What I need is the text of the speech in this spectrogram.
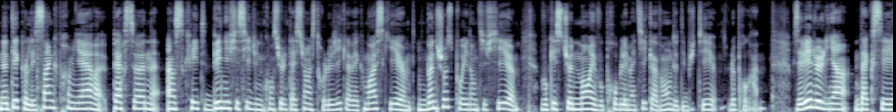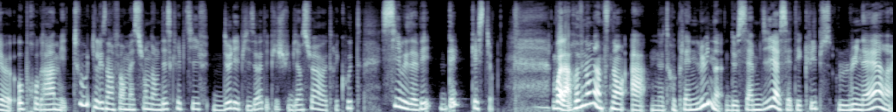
Notez que les cinq premières personnes inscrites bénéficient d'une consultation astrologique avec moi, ce qui est euh, une bonne chose pour identifier vos questionnements et vos problématiques avant de débuter le programme. Vous avez le lien d'accès au programme et toutes les informations dans le descriptif de l'épisode. Et puis je suis bien sûr à votre écoute si vous avez des Voilà, revenons maintenant à notre pleine lune de samedi, à cette éclipse lunaire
